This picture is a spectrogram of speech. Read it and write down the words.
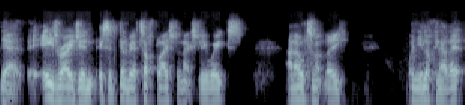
yeah, he's raging. It's going to be a tough place for the next few weeks. And ultimately, when you're looking at it,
